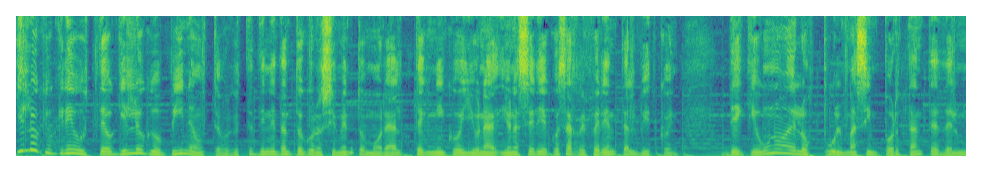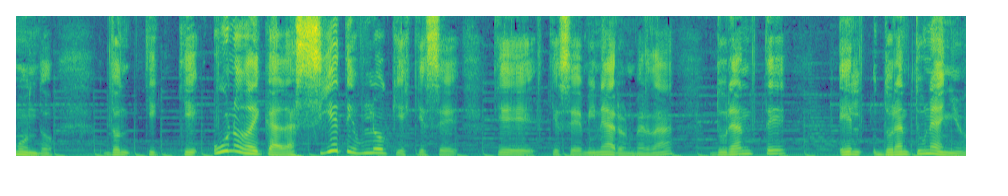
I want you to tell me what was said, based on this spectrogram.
¿qué es lo que cree usted o qué es lo que opina usted? Porque usted tiene tanto conocimiento moral, técnico y una, y una serie de cosas referentes al Bitcoin. De que uno de los pools más importantes del mundo, que, uno de cada siete bloques que se, que, se minaron, ¿verdad? Durante, el, durante un año,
